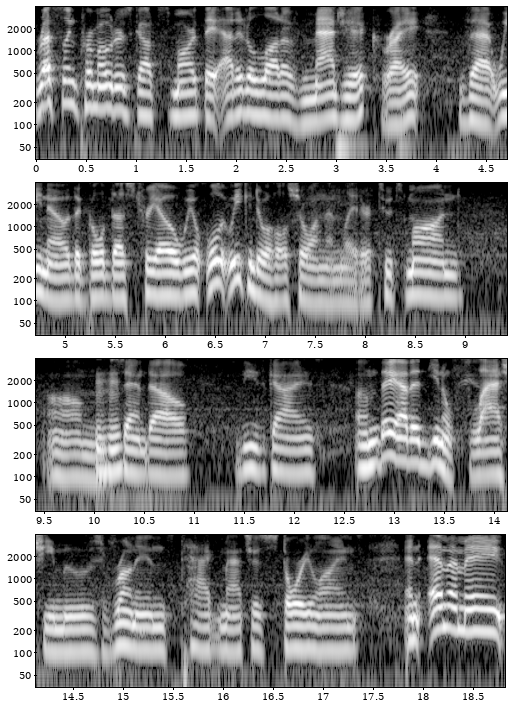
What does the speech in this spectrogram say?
wrestling promoters got smart. They added a lot of magic, right? That we know the Gold Dust Trio. We we'll, we can do a whole show on them later. Toots Mondt, um, Mhm. Sandow, these guys. Um, they added, you know, flashy moves, run-ins, tag matches, storylines, and MMA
